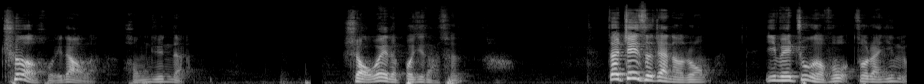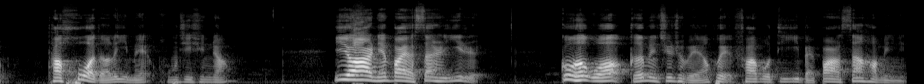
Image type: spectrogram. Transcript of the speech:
撤回到了红军的守卫的波吉塔村啊。在这次战斗中，因为朱可夫作战英勇，他获得了一枚红旗勋章。一九二二年八月三十一日，共和国革命军事委员会发布第一百八十三号命令，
